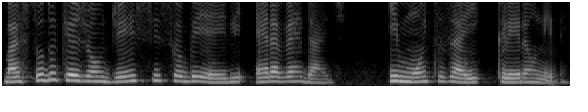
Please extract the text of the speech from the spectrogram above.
mas tudo o que João disse sobre ele era verdade, e muitos aí creram nele.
